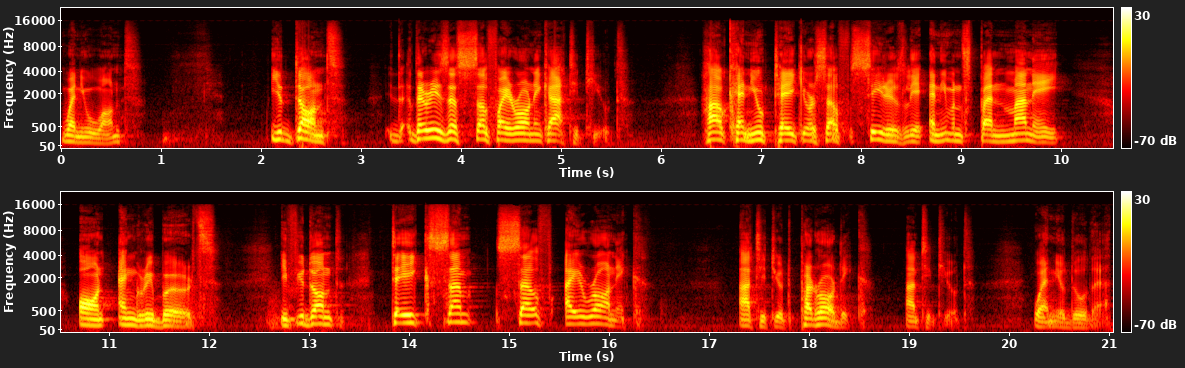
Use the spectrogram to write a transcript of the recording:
when you want. You don't. There is a self ironic attitude. How can you take yourself seriously and even spend money on Angry Birds if you don't take some self ironic attitude, parodic attitude when you do that?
